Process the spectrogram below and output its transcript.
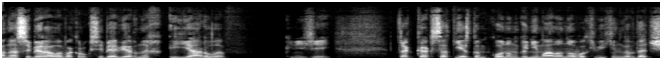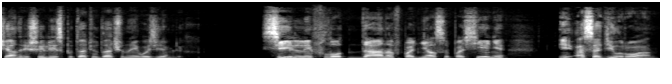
она собирала вокруг себя верных ярлов, князей, так как с отъездом конунга немало новых викингов-датчан решили испытать удачу на его землях. Сильный флот данов поднялся по Сене и осадил Руан.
